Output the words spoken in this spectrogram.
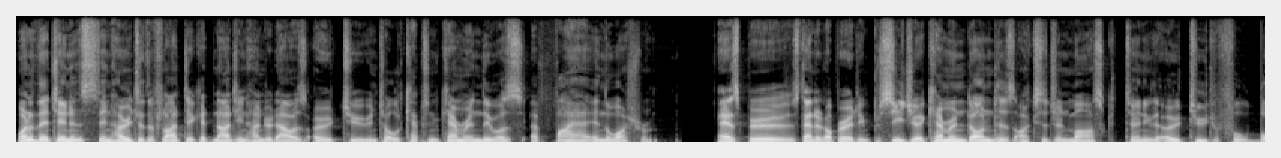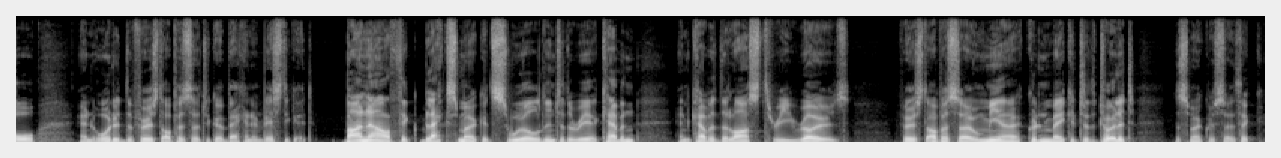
One of the attendants then hurried to the flight deck at 1900 hours 02 and told Captain Cameron there was a fire in the washroom. As per standard operating procedure, Cameron donned his oxygen mask, turning the O2 to full bore, and ordered the first officer to go back and investigate. By now, thick black smoke had swirled into the rear cabin and covered the last three rows. First Officer Ouimet couldn't make it to the toilet, the smoke was so thick.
